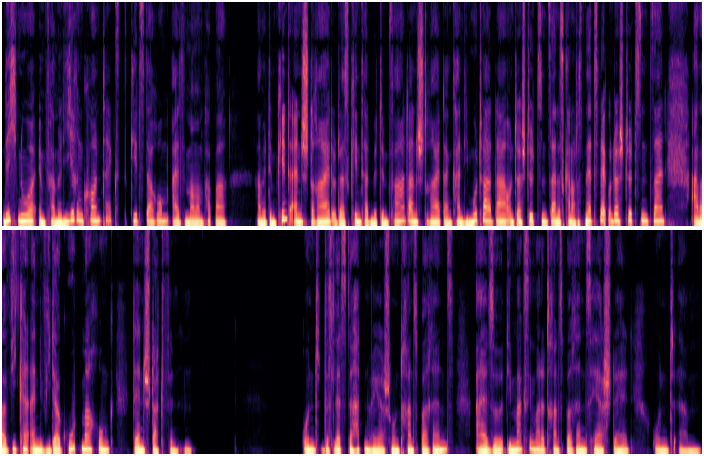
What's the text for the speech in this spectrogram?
Nicht nur im familiären Kontext geht es darum, also Mama und Papa haben mit dem Kind einen Streit oder das Kind hat mit dem Vater einen Streit, dann kann die Mutter da unterstützend sein, das kann auch das Netzwerk unterstützend sein, aber wie kann eine Wiedergutmachung denn stattfinden? Und das letzte hatten wir ja schon, Transparenz, also die maximale Transparenz herstellen und ähm,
